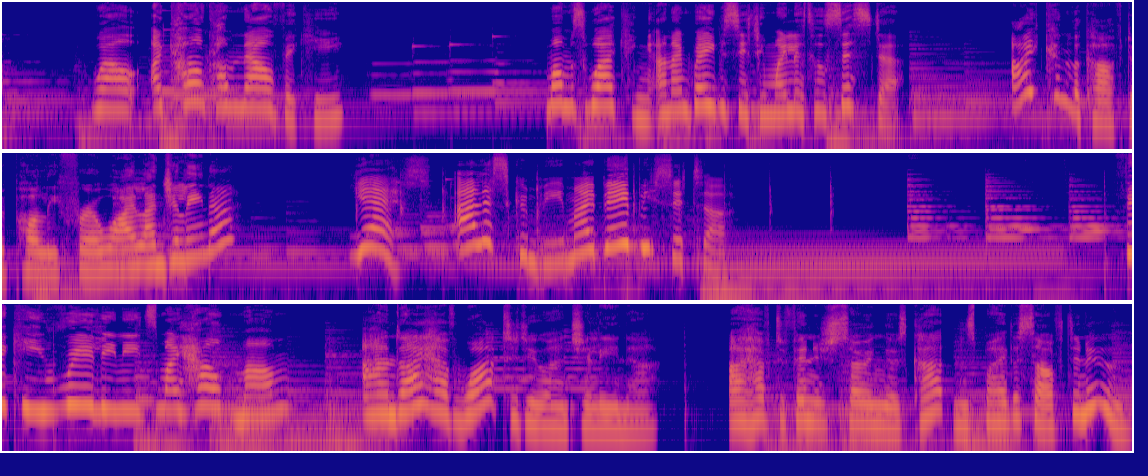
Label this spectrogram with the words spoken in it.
well, I can't come now, Vicky. Mum's working and I'm babysitting my little sister. I can look after Polly for a while, Angelina. Yes, Alice can be my babysitter. Vicky really needs my help, Mum. And I have work to do, Angelina. I have to finish sewing those curtains by this afternoon.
